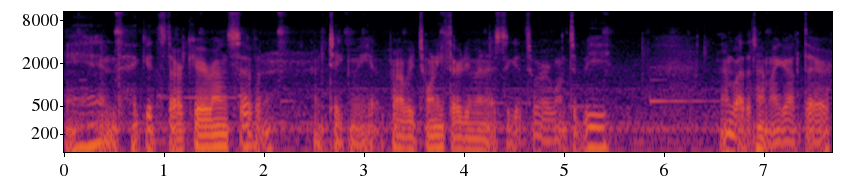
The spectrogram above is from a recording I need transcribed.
And it gets dark here around 7. It'd take me probably 20 30 minutes to get to where I want to be. And by the time I got there,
